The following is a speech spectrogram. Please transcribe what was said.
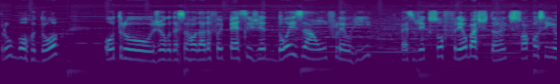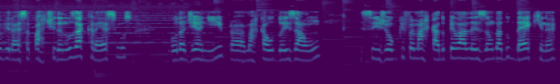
para o Bordeaux. Outro jogo dessa rodada foi PSG 2 a 1 Fleury. PSG que sofreu bastante, só conseguiu virar essa partida nos acréscimos. Gol da Diani para marcar o 2 a 1 Esse jogo que foi marcado pela lesão da Dudek, né?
